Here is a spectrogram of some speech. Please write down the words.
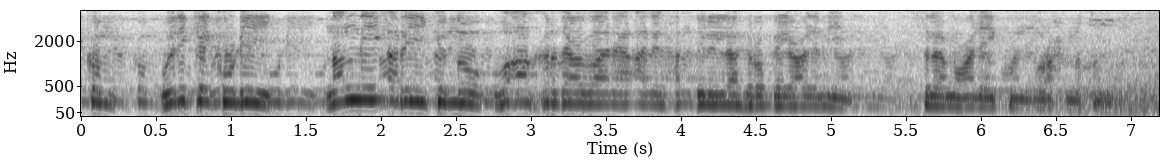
സമുദായങ്ങൾക്കും ഒരിക്കൽ കൂടി നന്ദി അറിയിക്കുന്നു വാഹൃദാന അലഹമുല്ലാഹി റബ്ബിൽ ആലമീൻ അസ്സലാമു അലൈക്കും വറഹ്മത്തുള്ളാഹി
